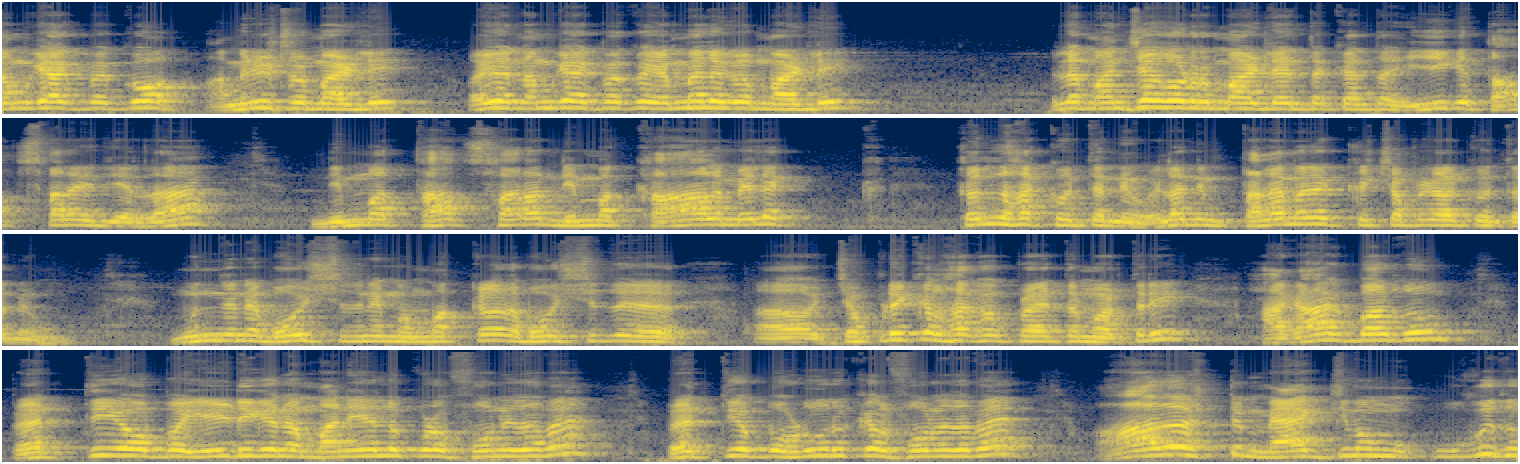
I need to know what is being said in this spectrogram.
ನಮಗೆ ಹಾಕಬೇಕು, ಆ ಮಿನಿಸ್ಟರ್ ಮಾಡಲಿ. ಅಯ್ಯೋ, ನಮಗೆ ಹಾಕಬೇಕು ಎಂ ಎಲ್ ಎಗಳು ಮಾಡಲಿ. ಇಲ್ಲ, ಮಂಚೇಗೌಡರು ಮಾಡಲಿ ಅಂತಕ್ಕಂಥ ಹೀಗೆ ತಾತ್ಸಾರ ಇದೆಯಲ್ಲ, ನಿಮ್ಮ ತಾತ್ಸಾರ ನಿಮ್ಮ ಕಾಲ ಮೇಲೆ ಕಲ್ಲು ಹಾಕೋತೀರಿ ನೀವು. ಇಲ್ಲ, ನಿಮ್ಮ ತಲೆ ಮೇಲೆ ಚಪ್ಪಡಿ ಹಾಕೋತೀರಿ ನೀವು. ಮುಂದಿನ ಭವಿಷ್ಯದ ನಿಮ್ಮ ಮಕ್ಕಳ ಭವಿಷ್ಯದ ಚಪ್ಪಡಿಕಲ್ಲಿ ಹಾಕೋಕ್ಕೆ ಹಾಕೋಕೆ ಪ್ರಯತ್ನ ಮಾಡ್ತೀರಿ. ಹಾಗಾಗಬಾರ್ದು. ಪ್ರತಿಯೊಬ್ಬ ಈಡಿಗನ ಮನೆಯಲ್ಲೂ ಕೂಡ ಫೋನ್ ಇದ್ದಾವೆ ಪ್ರತಿಯೊಬ್ಬ ಹುಡುಗರ ಕೈಲಿ ಫೋನ್ ಇದ್ದಾವೆ ಆದಷ್ಟು ಮ್ಯಾಕ್ಸಿಮಮ್ ಉಗಿದು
